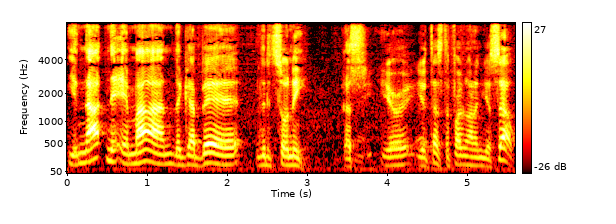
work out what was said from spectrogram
You're not Ne'eman the Gabe Litzoni, because you're, you're testifying on yourself.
